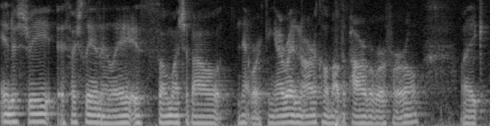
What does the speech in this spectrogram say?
industry, especially in LA, is so much about networking. I read an article about the power of a referral. Like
